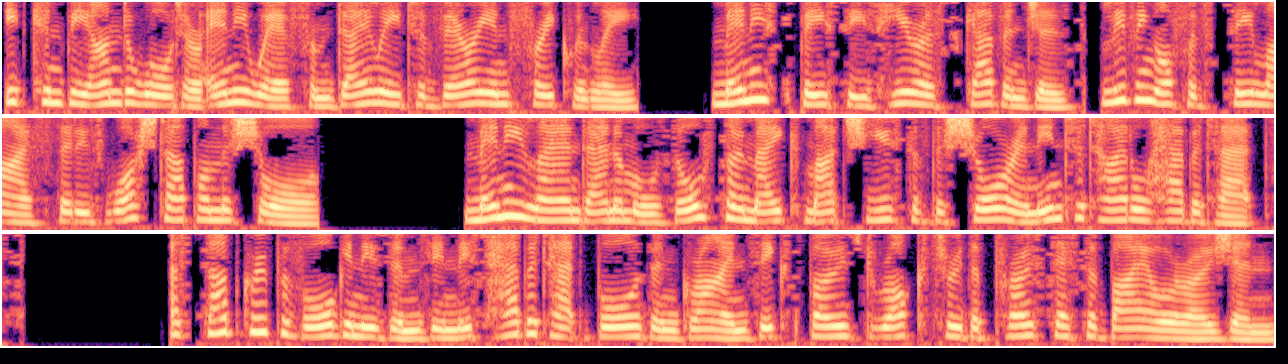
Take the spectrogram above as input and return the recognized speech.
It can be underwater anywhere from daily to very infrequently. Many species here are scavengers, living off of sea life that is washed up on the shore. Many land animals also make much use of the shore and intertidal habitats. A subgroup of organisms in this habitat bores and grinds exposed rock through the process of bioerosion.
